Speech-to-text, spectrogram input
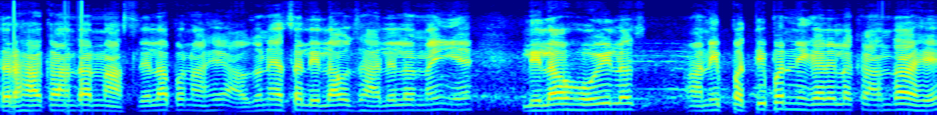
तर हा कांदा नासलेला पण आहे. अजून याचा लिलाव झालेला नाही आहे लिलाव होईलच आणि पत्ती पण निघालेला कांदा आहे.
